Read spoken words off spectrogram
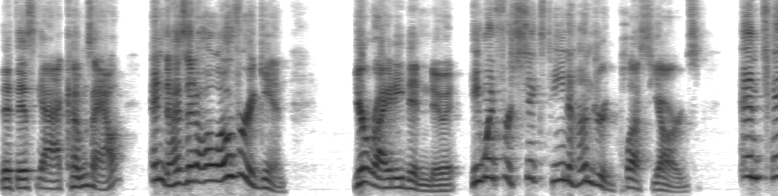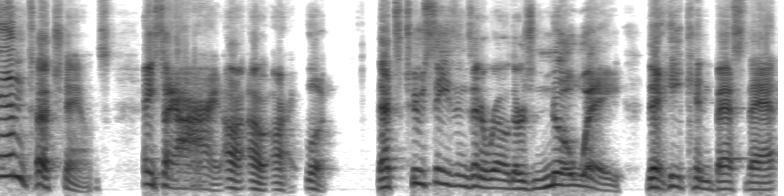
that this guy comes out and does it all over again. You're right, he didn't do it. He went for 1,600 plus yards and 10 touchdowns. And you say, all right, all right, oh, all right, look, that's two seasons in a row. There's no way that he can best that.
